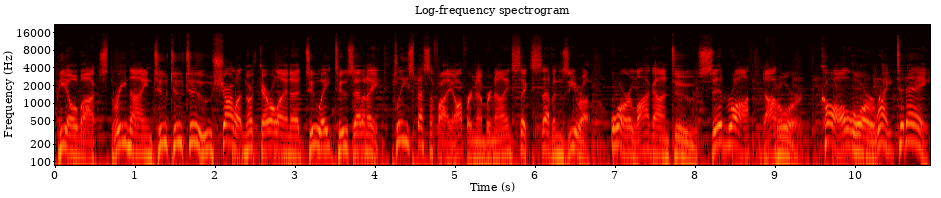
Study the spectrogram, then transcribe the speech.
P.O. Box 39222, Charlotte, North Carolina 28278. Please specify offer number 9670 or log on to sidroth.org. Call or write today.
